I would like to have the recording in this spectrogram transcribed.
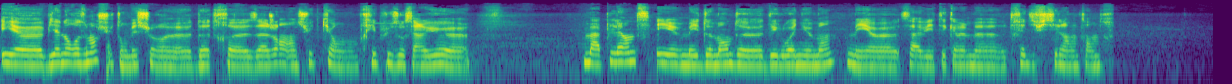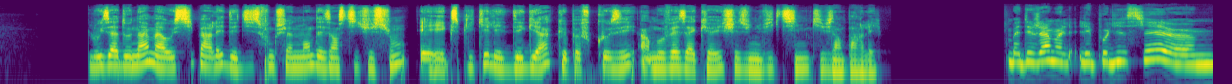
Et euh, bien heureusement, je suis tombée sur euh, d'autres agents ensuite qui ont pris plus au sérieux euh, ma plainte et mes demandes d'éloignement, mais ça avait été quand même très difficile à entendre. Louisa Donna m'a aussi parlé des dysfonctionnements des institutions et expliqué les dégâts que peuvent causer un mauvais accueil chez une victime qui vient parler. Bah déjà, moi, les policiers, euh,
